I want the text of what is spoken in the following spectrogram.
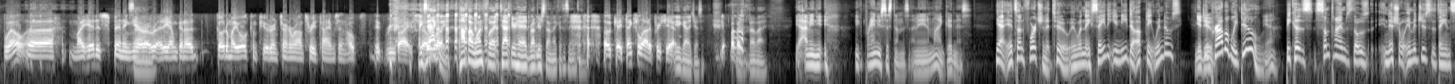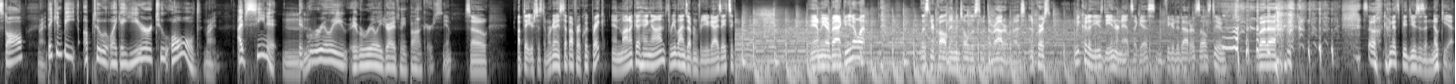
well, uh, my head is spinning here already. I'm going to go to my old computer and turn around three times and hope it revives. So, uh, exactly hop on one foot tap your head rub your stomach at the same time okay, thanks a lot. Appreciate it. you got it Joseph Yep, bye bye. bye bye yeah I mean you, you brand new systems I mean my goodness Yeah, it's unfortunate too. And when they say that you need to update Windows, you do you probably do. yeah Because sometimes those initial images that they install, Right. they can be up to like a year or two old. right I've seen it. It Mhm. really, it really drives me bonkers. Yep. So update your system. We're going to step out for a quick break. And Monica, hang on. Three lines open for you guys. Eight six. And we are back. And you know what? Listener called in and told us what the router was. And of course, we could have used the internets, I guess, and figured it out ourselves too. but uh, so GoNetSpeed uses a Nokia.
